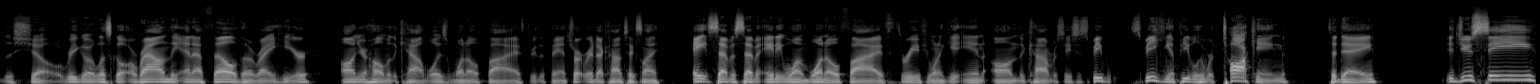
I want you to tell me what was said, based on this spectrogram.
the show. Rigo, let's go around the NFL though, right here on your home of the Cowboys, 105.3 the fan. Truckradio.com text line 877-881-1053 if you want to get in on the conversation. Speak, speaking of people who were talking today, did you see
